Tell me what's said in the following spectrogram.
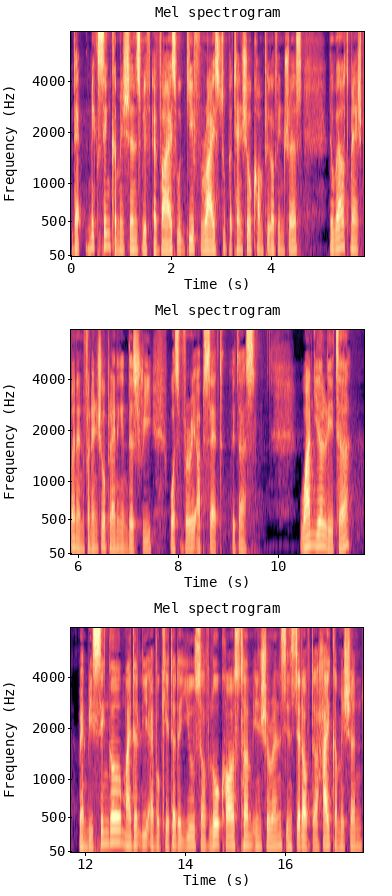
that mixing commissions with advice would give rise to potential conflict of interest, the wealth management and financial planning industry was very upset with us. One year later, when we single mindedly advocated the use of low cost term insurance instead of the high commission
